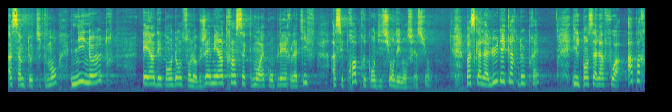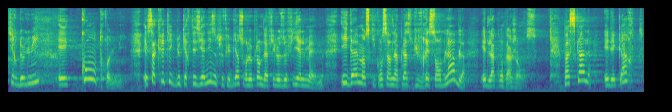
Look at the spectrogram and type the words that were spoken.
asymptotiquement, ni neutre et indépendant de son objet, mais intrinsèquement incomplet relatif à ses propres conditions d'énonciation. Pascal a lu Descartes de près, il pense à la fois à partir de lui et contre lui. Et sa critique du cartésianisme se fait bien sur le plan de la philosophie elle-même. Idem en ce qui concerne la place du vraisemblable et de la contingence. Pascal et Descartes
